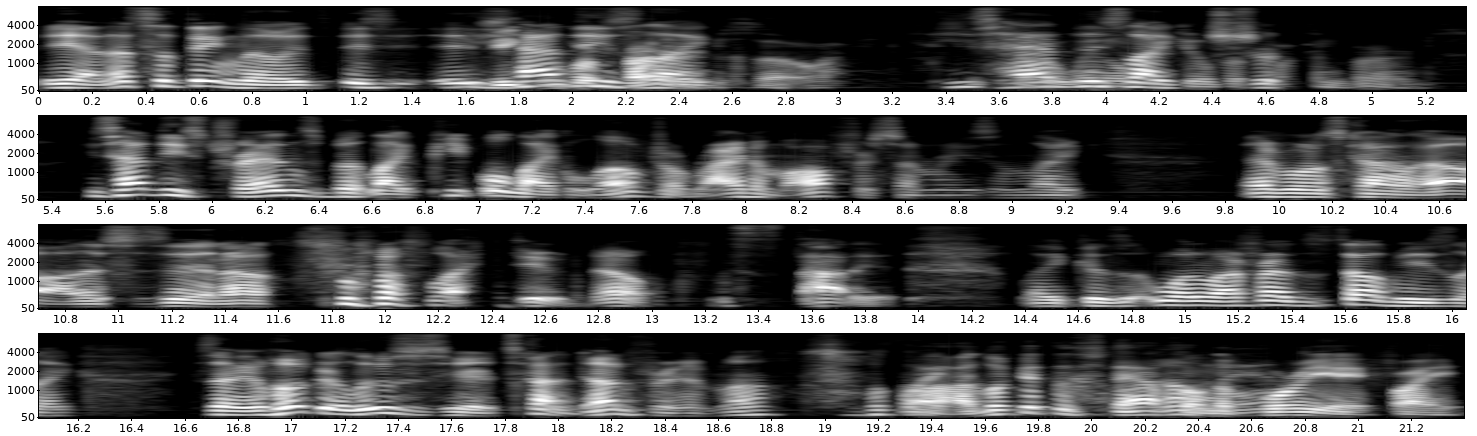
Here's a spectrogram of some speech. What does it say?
yeah, that's the thing though. Is, is, He he's had these Burns, like though. I mean, he's had these, like, Gilbert fucking Burns. He's had these trends, but like people like love to write him off for some reason. Like everyone's kind of like, "Oh, this is it." Huh? I'm like, dude, no, this is not it. Like, because one of my friends was telling me, he's like, he's like, if Hooker loses here, it's kind of done for him, huh? Like, Ah, look at the stats know, on the man. Poirier fight.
